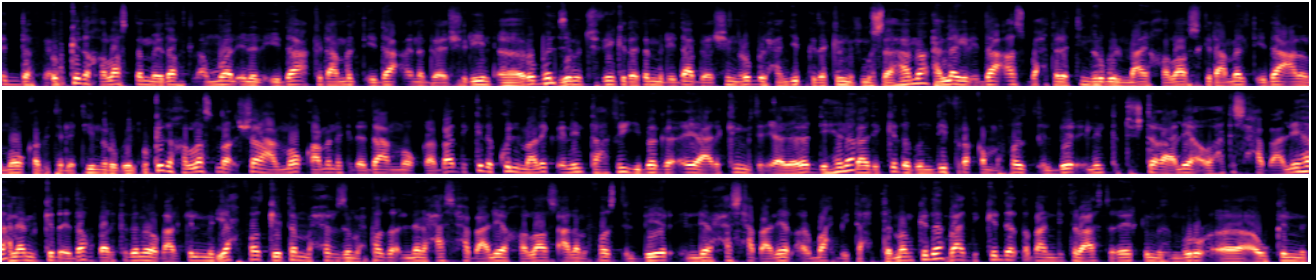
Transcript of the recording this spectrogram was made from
الدفع. وبكده خلاص تم إضافة الأموال إلى الإيداع. كده عملت إيداع أنا ب 20 آه، روبل. زي ما أنتم شايفين كده تم الإيداع ب 20 روبل. هنجيب كده كلمة مساهمة. هنلاقي الإيداع أصبح 30 روبل معي خلاص كده عملت إيداع على الموقع ب 30 روبل. وكده خلصنا شرح الموقع. عملنا كده إيداع الموقع. بعد كده كل ما عليك إن أنت هتيجي بقى إيه على كلمة الإعدادات دي هنا بعد كده بنضيف رقم محفظة ال Payeer اللي أنت بتشتغل عليها أو هتسحب عليها. هنعمل كده إضافة. بعد كده نضغط على كلمة يحفظ. كده تم حفظ المحفظة اللي أنا هسحب عليها. خلاص على محفظة البير اللي أنا هسحب عليها الأرباح بتاعتي تمام كده. بعد كده طبعا دي تبقى عايز تغير كلمة المرور آه، أو كلمة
